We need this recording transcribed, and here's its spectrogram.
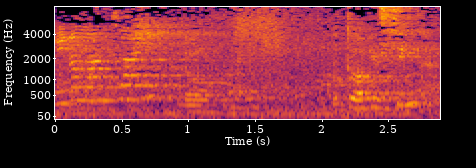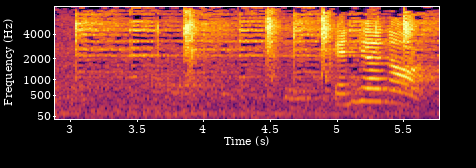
You know one time? No. The two of you sing ah. Can hear not?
